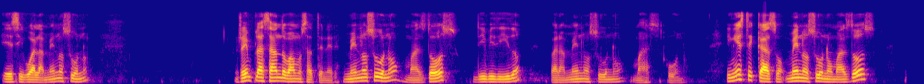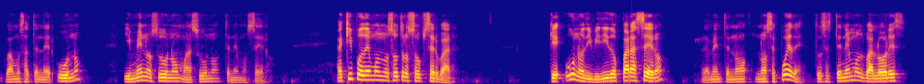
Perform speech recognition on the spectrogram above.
es igual a menos 1. Reemplazando vamos a tener menos 1 más 2 dividido para menos 1 más 1. En este caso, menos 1 más 2, vamos a tener 1. Y menos 1 más 1 tenemos 0. Aquí podemos nosotros observar que 1 dividido para 0 realmente no, no se puede. Entonces tenemos valores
